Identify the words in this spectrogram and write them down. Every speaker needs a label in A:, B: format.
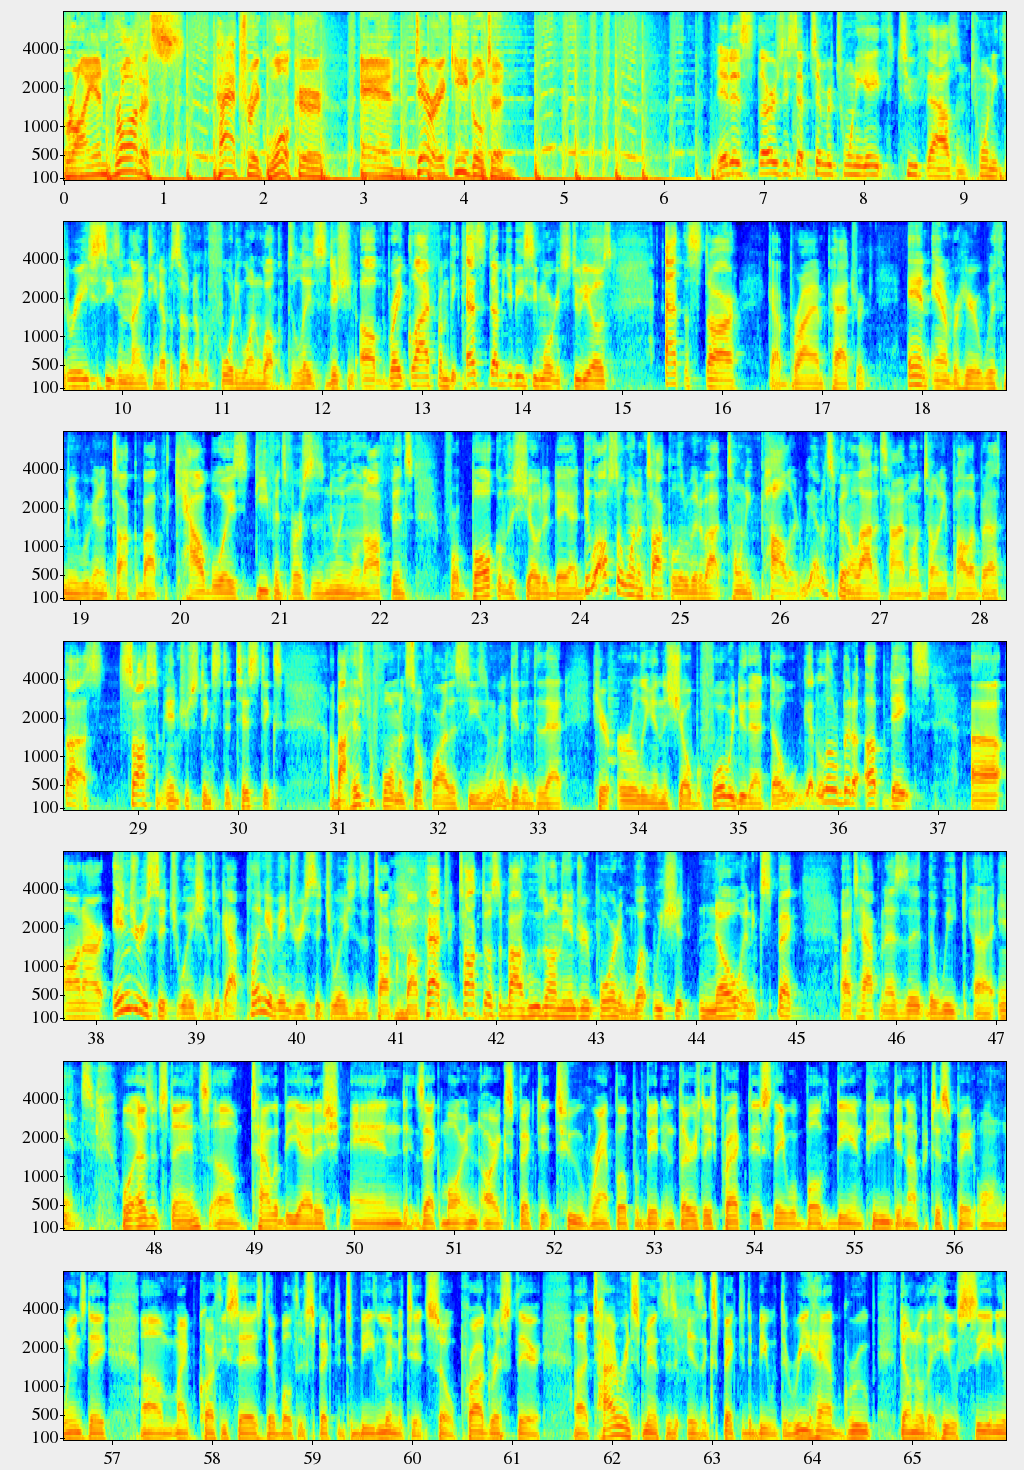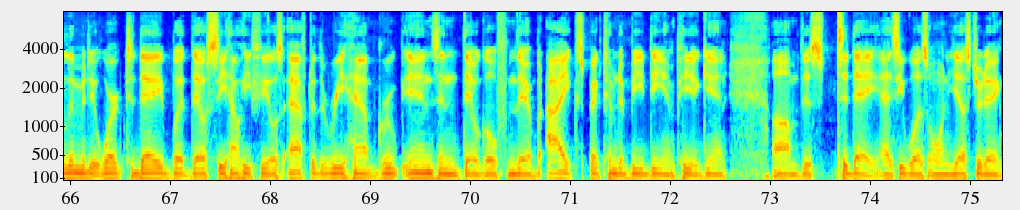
A: Brian Broaddus, Patrick Walker, and Derek Eagleton.
B: It is Thursday, September 28th, 2023, season 19, episode number 41. Welcome to the latest edition of The Break Live from the SWBC Mortgage Studios at the Star. Got Brian, Patrick, and Amber here with me. We're going to talk about the Cowboys defense versus New England offense for bulk of the show today. I do also want to talk a little bit about Tony Pollard. We haven't spent a lot of time on Tony Pollard, but I thought saw some interesting statistics about his performance so far this season. We're going to get into that here early in the show. Before we do that, though, we'll get a little bit of updates uh, on our injury situations. We got plenty of injury situations to talk about. Patrick, talk to us about who's on the injury report and what we should know and expect uh, to happen as the, the week uh, ends.
C: Well, as it stands, um, Tyler Biadasz and Zach Martin are expected to ramp up a bit in Thursday's practice. They were both DNP, did not participate on Wednesday. Um, Mike McCarthy says they're both expected to be limited, so progress there. Uh, Tyron Smith is, is expected to be with the rehab group. Don't know that he'll see any limited work today, but they'll see how he feels after the rehab group ends, and they'll go from there. But I expect him to be DNP again um, this today, as he was on yesterday.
